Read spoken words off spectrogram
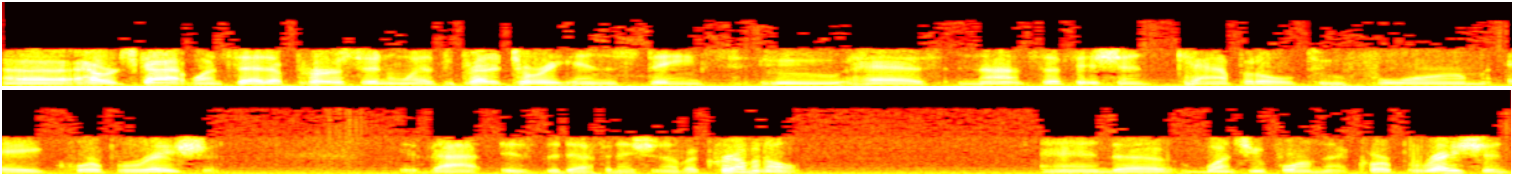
Uh, Howard Scott once said, a person with predatory instincts who has not sufficient capital to form a corporation. That is the definition of a criminal. And uh, once you form that corporation,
